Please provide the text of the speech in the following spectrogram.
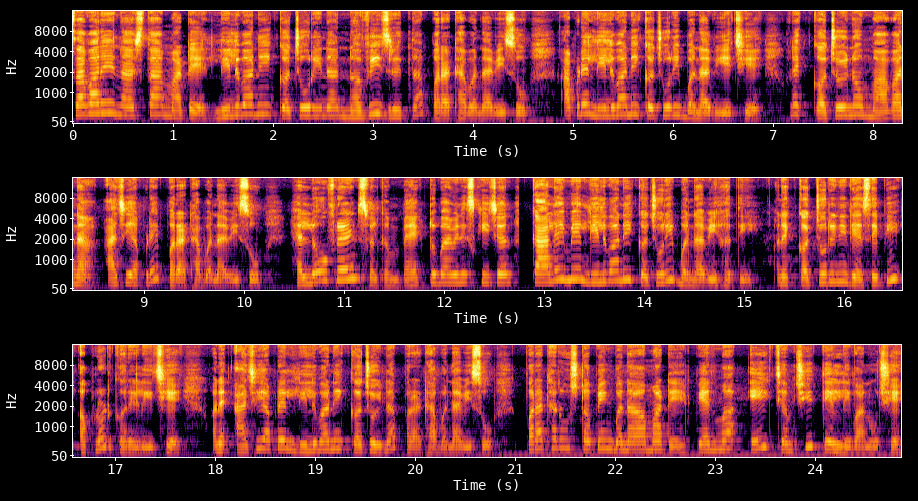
સવારે નાસ્તા માટે લીલવાની કચોરીના નવી જ રીતના પરાઠા બનાવીશું. આપણે લીલવાની કચોરી બનાવીએ છીએ અને કચોરીનો માવાના આજે આપણે પરાઠા બનાવીશું. Hello friends welcome back to Bhavini's kitchen કાલે મેં લીલવાની કચોરી બનાવી હતી અને કચોરીની રેસિપી અપલોડ કરેલી છે અને આજે આપણે લીલવાની કચોરીના પરાઠા બનાવીશું. પરાઠાનું સ્ટફિંગ બનાવવા માટે પેનમાં એક ચમચી તેલ લેવાનું છે.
